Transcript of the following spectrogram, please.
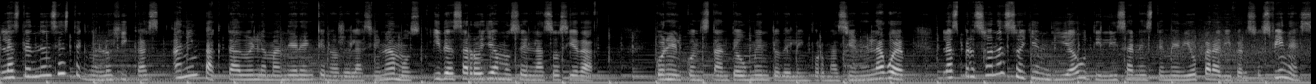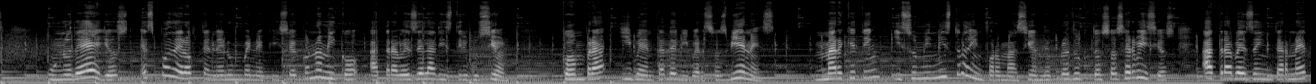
Las tendencias tecnológicas han impactado en la manera en que nos relacionamos y desarrollamos en la sociedad. Con el constante aumento de la información en la web, las personas hoy en día utilizan este medio para diversos fines. Uno de ellos es poder obtener un beneficio económico a través de la distribución, compra y venta de diversos bienes, marketing y suministro de información de productos o servicios a través de Internet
